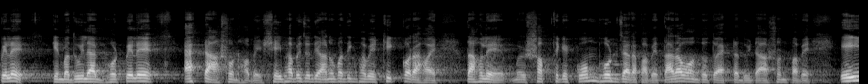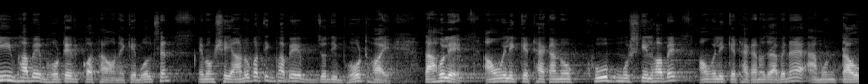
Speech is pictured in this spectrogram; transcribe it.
পেলে কিংবা দুই লাখ ভোট পেলে একটা আসন হবে। সেইভাবে যদি আনুপাতিকভাবে ঠিক করা হয় তাহলে সব থেকে কম ভোট যারা পাবে, তারাও অন্তত একটা দুইটা আসন পাবে। এইভাবে ভোটের কথা অনেকে বলছেন এবং সেই আনুপাতিকভাবে যদি ভোট হয়, তাহলে আওয়ামী লীগকে ঠেকানো খুব মুশকিল হবে। আওয়ামী লীগকে ঠেকানো যাবে না, এমনটাও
